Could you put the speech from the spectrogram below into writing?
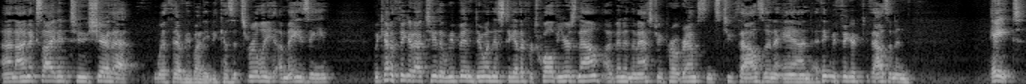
And I'm excited to share that with everybody because it's really amazing. We kind of figured out too that we've been doing this together for 12 years now. I've been in the mastery program since 2000 and I think we figured 2008.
